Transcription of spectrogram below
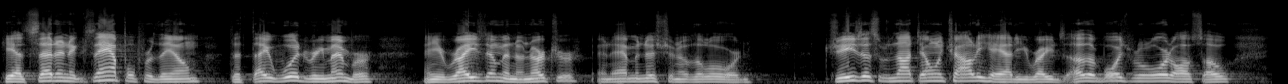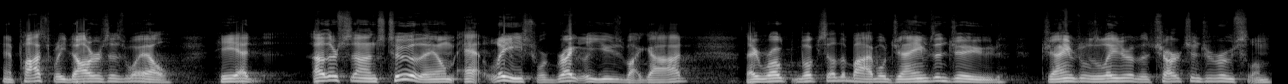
he had set an example for them that they would remember, and he raised them in the nurture and admonition of the Lord. Jesus was not the only child he had. He raised other boys for the Lord also, and possibly daughters as well. He had other sons, two of them at least, were greatly used by God. They wrote books of the Bible, James and Jude. James was the leader of the church in Jerusalem.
